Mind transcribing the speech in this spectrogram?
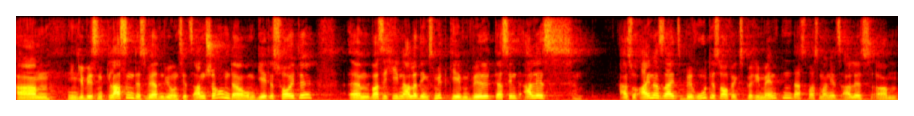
ähm, in gewissen Klassen. Das werden wir uns jetzt anschauen, darum geht es heute. Ähm, was ich Ihnen allerdings mitgeben will, das sind alles, also einerseits beruht es auf Experimenten, das, was man jetzt alles ähm,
